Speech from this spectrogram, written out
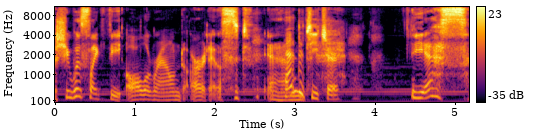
She was like the all around artist. And, and a teacher. Yes.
